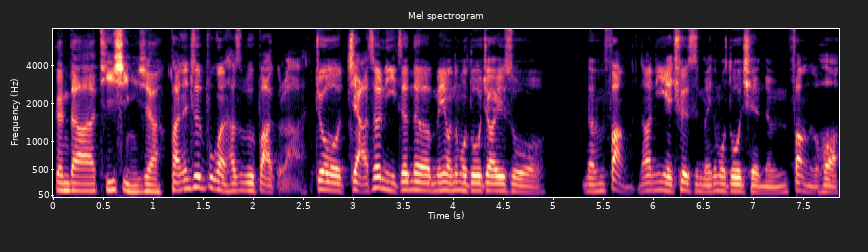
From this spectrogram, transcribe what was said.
跟大家提醒一下。反正就是不管它是不是 bug 啦，就假设你真的没有那么多交易所能放，然后你也确实没那么多钱能放的话，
